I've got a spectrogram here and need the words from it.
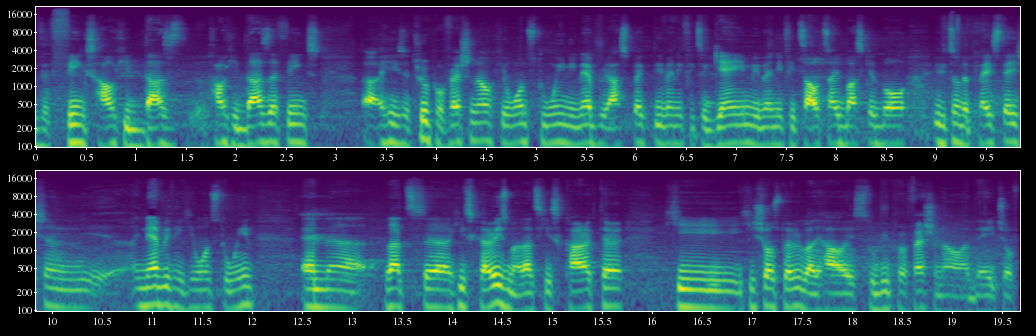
the things how he does how he does the things. Uh, he's a true professional. He wants to win in every aspect, even if it's a game, even if it's outside basketball, if it's on the PlayStation, in everything he wants to win, and uh, that's uh, his charisma. That's his character. He he shows to everybody how it's to be professional at the age of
